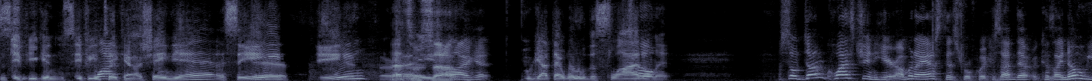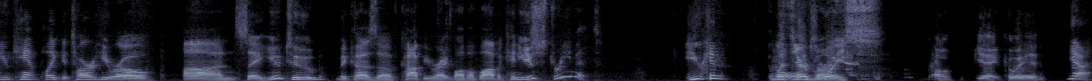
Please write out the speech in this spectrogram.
See if you can see if you can What? take out Shane. Yeah, see, Yes. see, Yes, That's right. what's I like it. we got that one with the slide So- on it. So dumb question here. I'm going to ask this real quick because I'm that because I know you can't play Guitar Hero on say YouTube because of copyright, blah blah blah. But can you stream it? You can, With Oh, your I'm voice. Oh yeah, go ahead. yeah,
